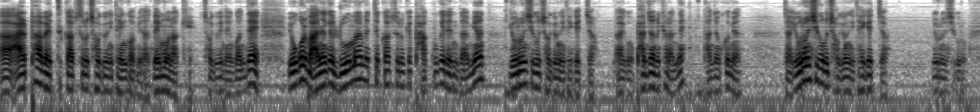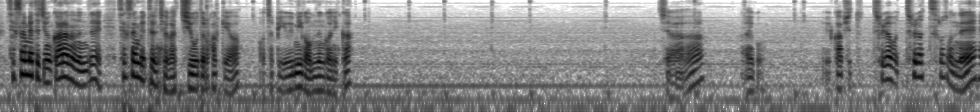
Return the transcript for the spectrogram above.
아, 알파베트 값으로 적용이 된 겁니다. 네모나게 적용이 된 건데 요걸 만약에 루마메트 값으로 이렇게 바꾸게 된다면 요런 식으로 적용이 되겠죠. 아이고 반전을 켜놨네. 반전 끄면 자 요런 식으로 적용이 되겠죠. 요런 식으로 색상 매트 지금 깔아놨는데 색상 매트는 제가 지우도록 할게요. 어차피 의미가 없는 거니까 자, 아이고, 이 값이 또 틀려 틀려 틀어졌네.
